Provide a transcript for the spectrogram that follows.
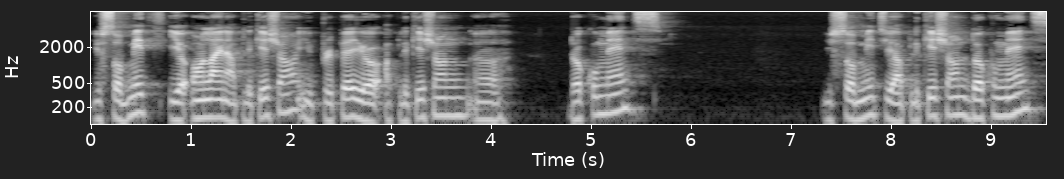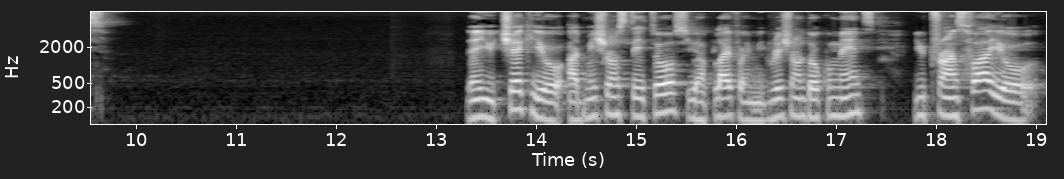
You submit your online application, you prepare your application uh, documents, you submit your application documents, Then you check your admission status, you apply for immigration documents, you transfer your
